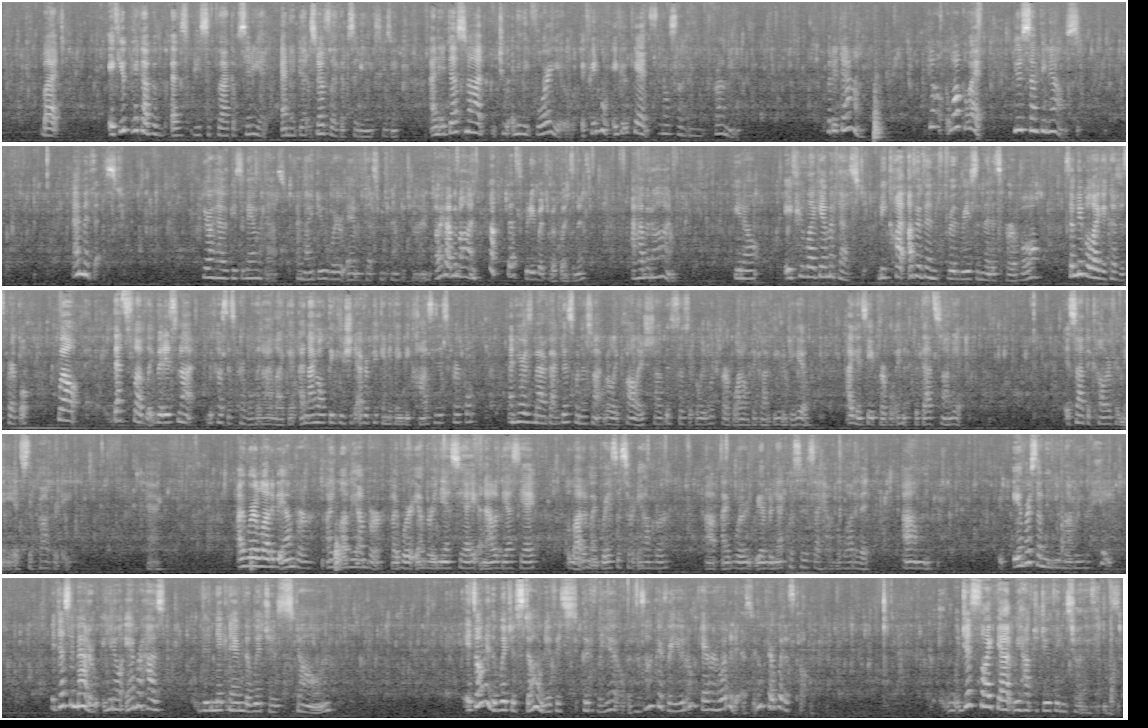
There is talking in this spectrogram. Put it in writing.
But if you pick up a, a piece of black obsidian and it does snowflake obsidian, excuse me, and it does not do anything for you. If you don't, if you can't feel something from it, put it down. Don't walk away. Use something else. Amethyst. Here I have a piece of amethyst, and I do wear amethyst from time to time. I have it on. That's pretty much of a coincidence. I have it on. You know, if you like amethyst, because other than for the reason that it's purple, some people like it because it's purple. Well, that's lovely, but it's not because it's purple that I like it. And I don't think you should ever pick anything because it is purple. And here, as a matter of fact, this one is not really polished, so this doesn't really look purple. I don't think I'd even to you. I can see purple in it, but that's not it. It's not the color for me, it's the property. Okay. I wear a lot of amber. I love amber. I wear amber in the SCA and out of the SCA. A lot of my bracelets are amber. Uh, I wear amber necklaces. I have a lot of it. Um, amber is something you love or you hate. It doesn't matter. You know, amber has the nickname the witch's stone. It's only the witch's stone if it's good for you. If it's not good for you, you don't care what it is. You don't care what it's called. Just like that, we have to do things to other things.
